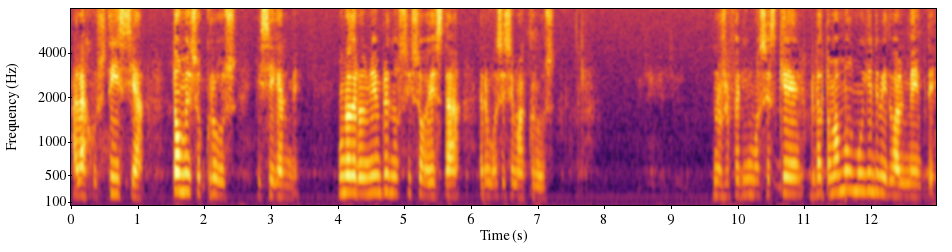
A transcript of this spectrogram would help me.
a la justicia. Tomen su cruz y síganme. Uno de los miembros nos hizo esta hermosísima cruz nos referimos es que lo tomamos muy individualmente.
